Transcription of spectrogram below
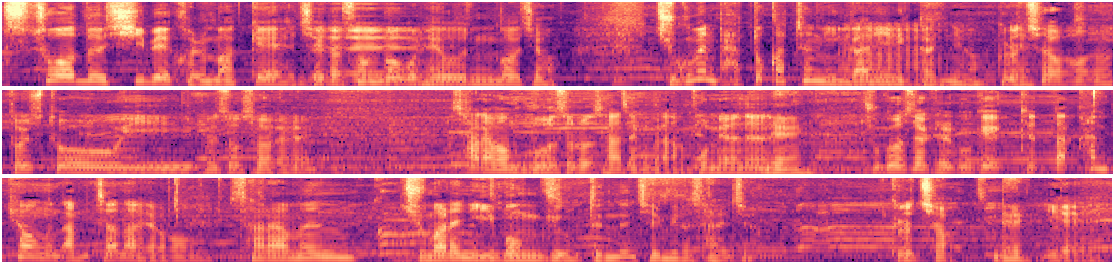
스튜어드십에 걸맞게 제가 네. 선곡을 해온 거죠. 죽으면 다 똑같은 인간이니까요. 아, 그렇죠. 톨스토이 그 소설 사람은 무엇으로 사는가 보면은 네. 네. 죽어서 결국에 그 딱 한 평 남잖아요. 사람은 주말엔 이봉규 듣는 재미로 살죠. 그렇죠. 네. 예.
